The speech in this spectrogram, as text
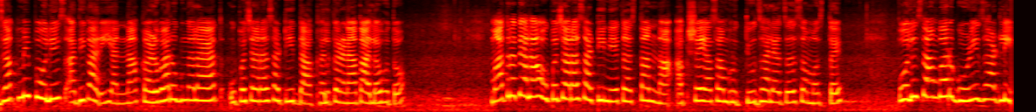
जखमी पोलीस अधिकारी यांना कळवा रुग्णालयात उपचारासाठी दाखल करण्यात आलं होतं. मात्र त्याला उपचारासाठी नेत असताना अक्षय असा मृत्यू झाल्याचं समजतंय. पोलिसांवर गोळी झाडली.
